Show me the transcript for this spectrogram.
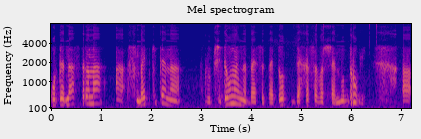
от една страна, а сметките на включително и на БСП-то бяха съвършенно други. А,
